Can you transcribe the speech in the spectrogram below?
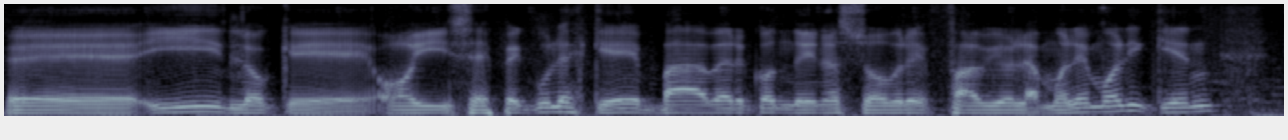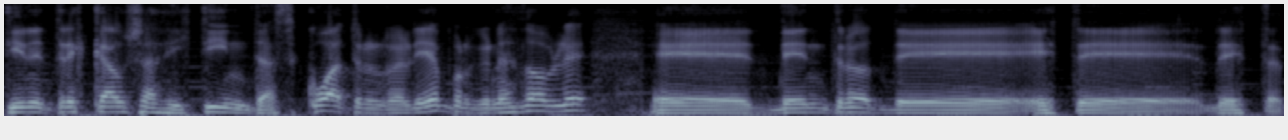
Eh, y lo que hoy se especula es que va a haber condenas sobre Fabio Lamolemoli, quien tiene tres causas distintas, cuatro en realidad, porque una es doble, eh, dentro de este de esta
